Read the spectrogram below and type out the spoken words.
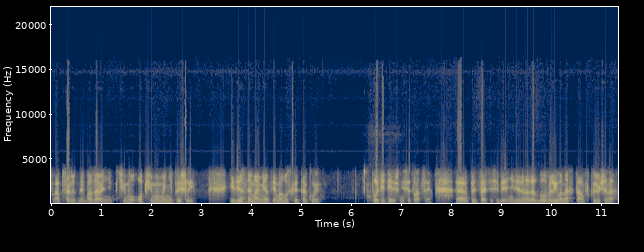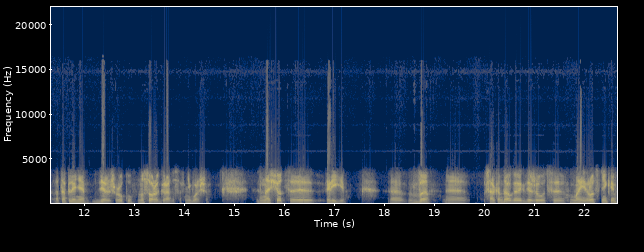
в абсолютный базар, и ни к чему общему мы не пришли. Единственный момент я могу сказать такой – по теперешней ситуации. Э, представьте себе, неделю назад был в Ливанах, там включено отопление, держишь руку, но 40 градусов, не больше. Насчет э, Риги. Э, в э, где живут э, мои родственники,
